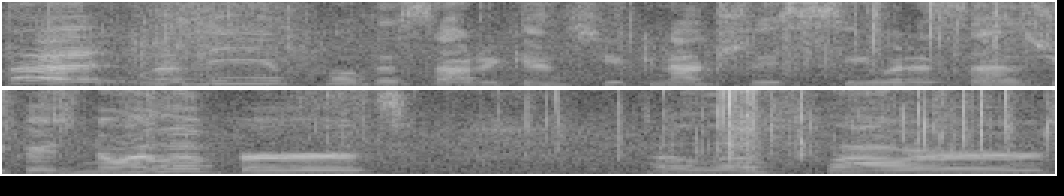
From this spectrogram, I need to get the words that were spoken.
But let me pull this out again so you can actually see what it says. You guys know I love birds. I love flowers.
